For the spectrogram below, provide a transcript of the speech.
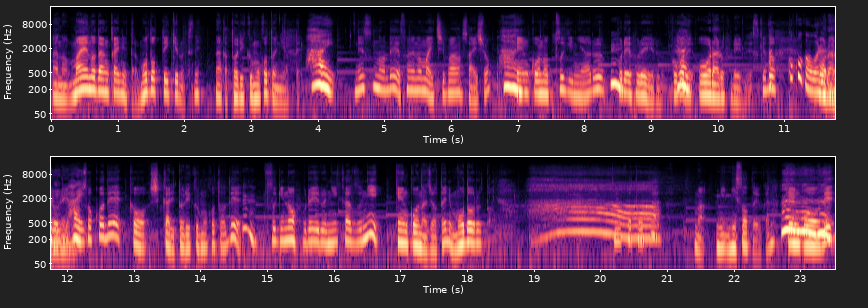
あの前の段階に言ったら戻っていけるんですね。なんか取り組むことによって。はいですのでそれのまあ一番最初、はい。健康の次にあるうん。プレフレイル、ここはい。でオーラルフレイルですけど、あここがオーラルフレイル。はい。そこでこうしっかり取り組むことで、うん。次のフレイルに行かずに健康な状態に戻ると。いうことあが、まあ、み味噌というかねうん健康で、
